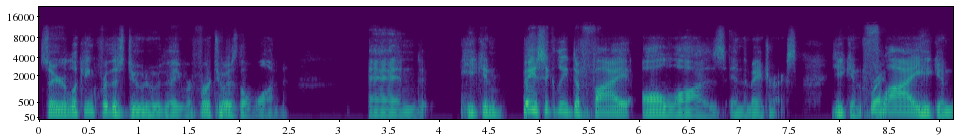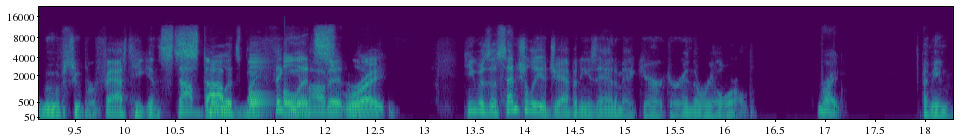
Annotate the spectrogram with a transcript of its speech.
so you're looking for this dude who they refer to as the one, and he can basically defy all laws in the Matrix. He can Right. fly, he can move super fast, he can stop, bullets by thinking about it. like, Right, he was essentially a Japanese anime character in the real world. right. I mean,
